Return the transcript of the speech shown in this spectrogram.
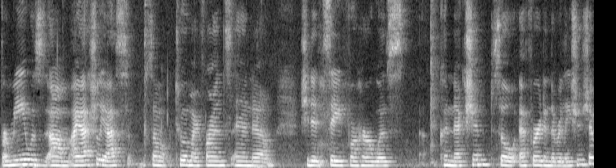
For me, it was um, I actually asked some two of my friends, and um, she did say for her was connection, so effort in the relationship.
